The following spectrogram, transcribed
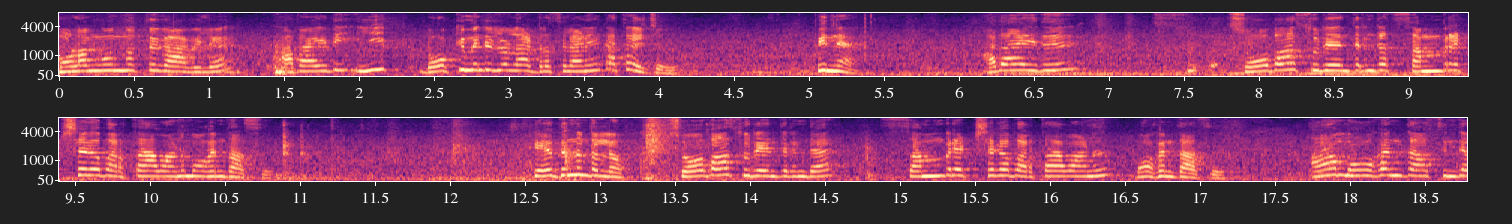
മുളങ്ങുന്നത്ത് കാവിൽ അതായത് ഈ ഡോക്യുമെന്റിലുള്ള അഡ്രസ്സിലാണ് ഞാൻ കത്തയച്ചത്. പിന്നെ അതായത് ശോഭാ സുരേന്ദ്രന്റെ സംരക്ഷക ഭർത്താവാണ് മോഹൻദാസ്. കേൾക്കുന്നുണ്ടല്ലോ? ശോഭാ സുരേന്ദ്രന്റെ സംരക്ഷക ഭർത്താവാണ് മോഹൻദാസ്. ആ മോഹൻദാസിന്റെ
